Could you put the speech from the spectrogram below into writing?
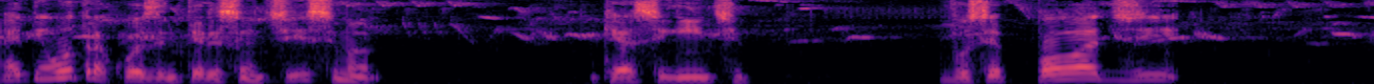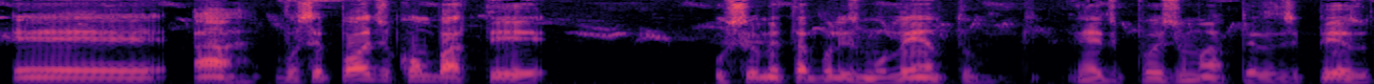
Aí tem outra coisa interessantíssima, que é a seguinte: você pode. É, ah, você pode combater o seu metabolismo lento, né, depois de uma perda de peso,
